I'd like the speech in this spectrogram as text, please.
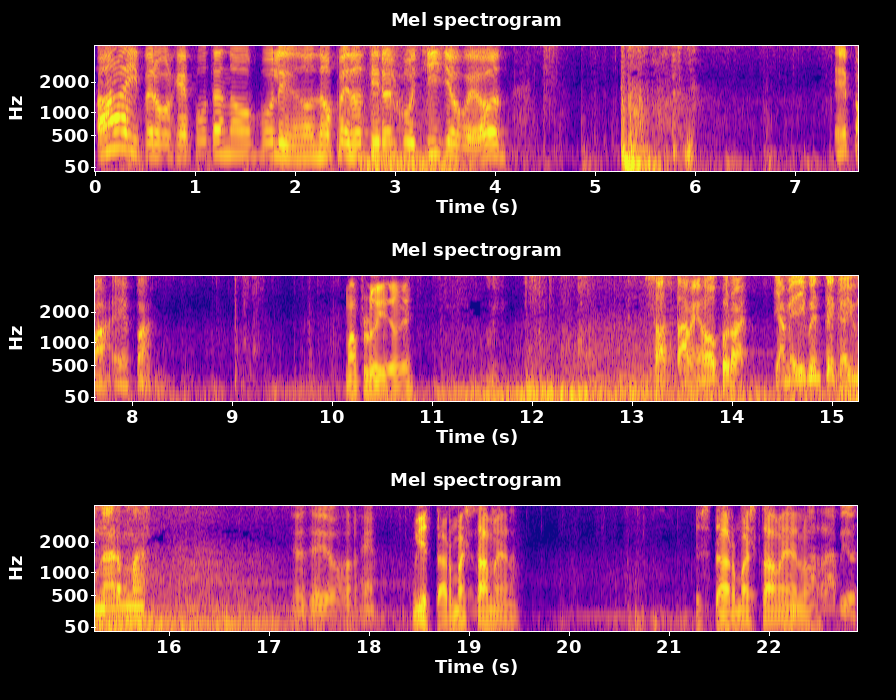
Ay, pero ¿por qué puta no, puli- no, no, pero tiro el cuchillo, weón? Epa, epa. Más fluido, ¿qué? O sea, está mejor, pero ya me di cuenta que hay un arma. Ya sé yo, Jorge. Uy, esta arma está melo. Esta arma está Está melo. rápido.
